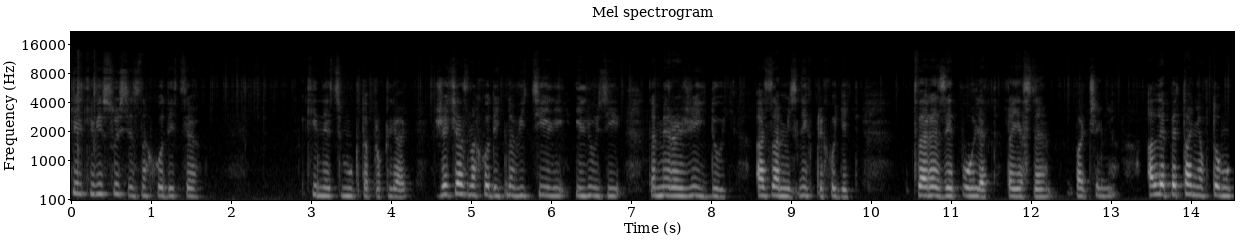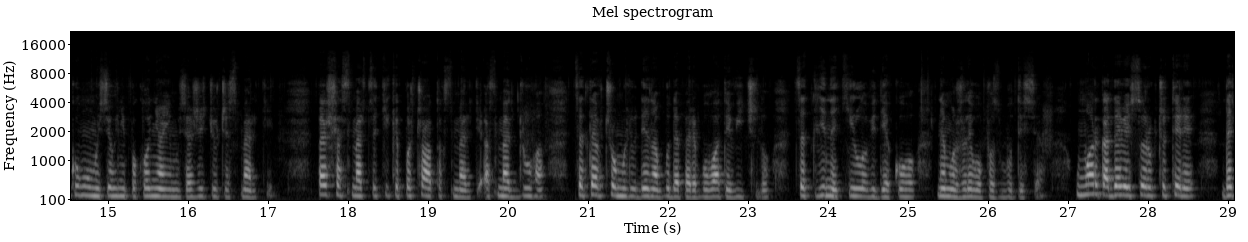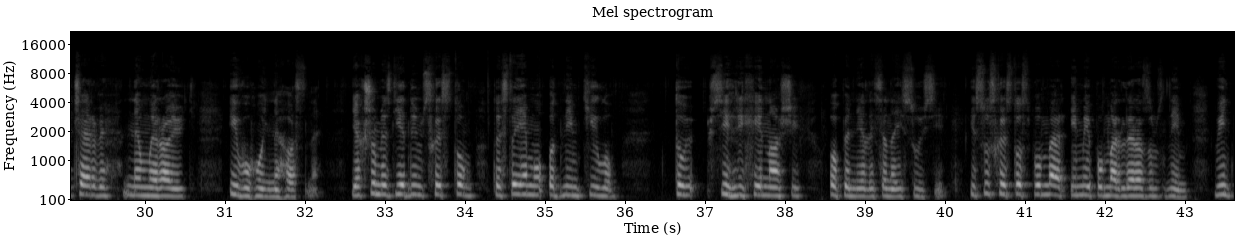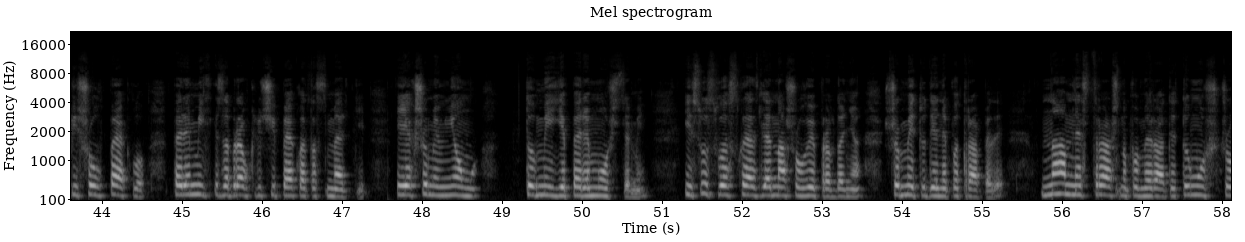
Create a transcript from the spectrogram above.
Тільки в Ісусі знаходиться кінець мук та проклять. Життя знаходить нові цілі, ілюзії та міражі йдуть, а замість них приходять тверезий погляд та ясне бачення. Але питання в тому, кому ми сьогодні поклоняємося життю чи смерті. Перша смерть це тільки початок смерті, а смерть друга це те, в чому людина буде перебувати вічно. Це тліне тіло, від якого неможливо позбутися. У Марка 9,44, де черви не вмирають і вогонь не гасне. Якщо ми з'єднуємося з Христом, то стаємо одним тілом, то всі гріхи наші опинилися на Ісусі. Ісус Христос помер, і ми померли разом з Ним. Він пішов в пекло, переміг і забрав ключі пекла та смерті. І якщо ми в ньому, то ми є переможцями. Ісус воскрес для нашого виправдання, щоб ми туди не потрапили. Нам не страшно помирати, тому що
